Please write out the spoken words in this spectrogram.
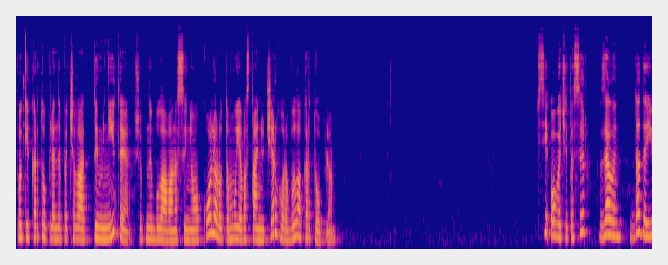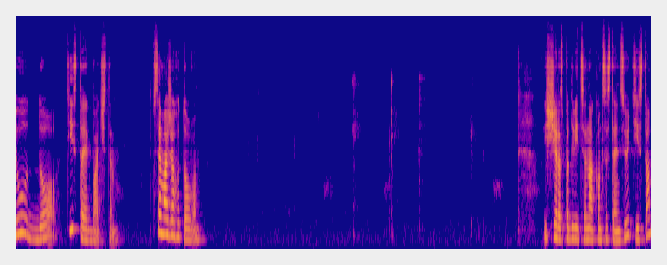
поки картопля не почала темніти, щоб не була вона синього кольору, тому я в останню чергу робила картоплю. Всі овочі та сир, зелень додаю до тіста, як бачите. Все майже готово. І ще раз подивіться на консистенцію тіста.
